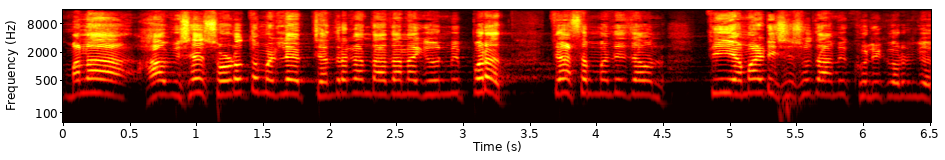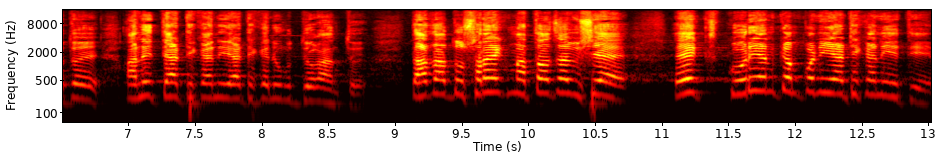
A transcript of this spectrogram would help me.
मला हा विषय सोडवतो म्हटले चंद्रकांत दादांना घेऊन मी परत त्यासंबंधी जाऊन ती एम आय डी सी सुद्धा आम्ही खुली करून घेतोय आणि त्या ठिकाणी या ठिकाणी उद्योग आणतोय. दादा दुसरा एक महत्त्वाचा विषय आहे. एक कोरियन कंपनी या ठिकाणी येते.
